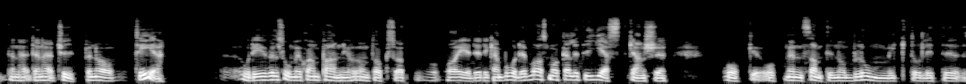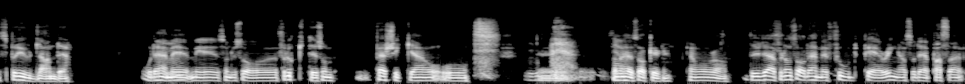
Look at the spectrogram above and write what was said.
den här, den här typen av te. Eh, Och det är väl så med champagne och sånt också, att vad är det? Det kan både vara smaka lite jäst kanske, och, och, men samtidigt något blommigt och lite sprudlande. Och det här med, Mm. med, som du sa, frukter som persika och, och Mm. eh, sådana här saker kan vara bra. Det är därför de sa det här med food pairing, alltså det här passar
